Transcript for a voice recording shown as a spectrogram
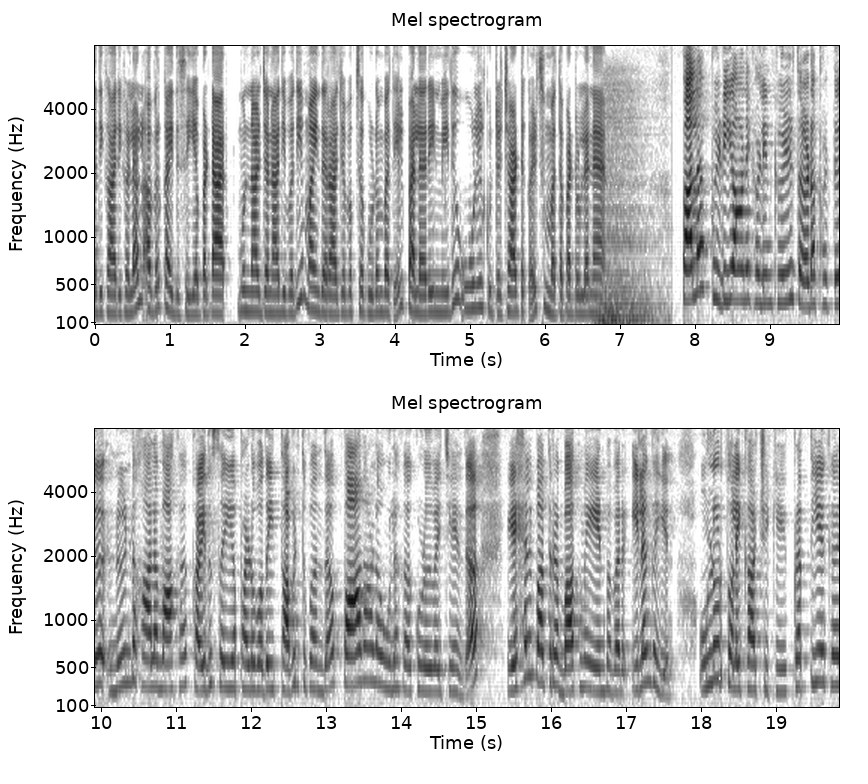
அதிகாரிகளால் அவர் கைது செய்யப்பட்டார். முன்னாள் ஜனாதிபதி மஹிந்த ராஜபக்ச குடும்பத்தில் பலரின் மீது ஊழல் குற்றச்சாட்டுகள் சுமத்தப்பட்டுள்ளன. பல பிடியாணைகளின் கீழ் தேடப்பட்டு நீண்ட காலமாக கைது செய்யப்படுவதை தவிர்த்து வந்த பாதாள உலக குழுவைச் சேர்ந்த எஹல் பத்ர பாத்மே என்பவர் இலங்கையின் உள்ளூர் தொலைக்காட்சிக்கு பிரத்யேக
